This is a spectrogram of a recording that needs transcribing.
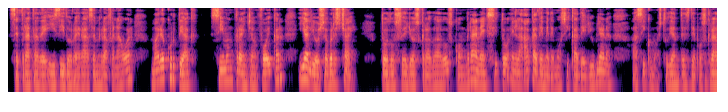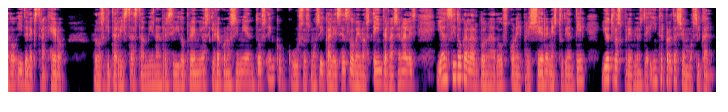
Se trata de Isidor Erasem Grafenauer, Mario Kurtiak, Simon Krajnčan Foikar y Alyosha Berschai todos ellos graduados con gran éxito en la Academia de Música de Ljubljana, así como estudiantes de posgrado y del extranjero. Los guitarristas también han recibido premios y reconocimientos en concursos musicales eslovenos e internacionales y han sido galardonados con el Prešeren estudiantil y otros premios de interpretación musical.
